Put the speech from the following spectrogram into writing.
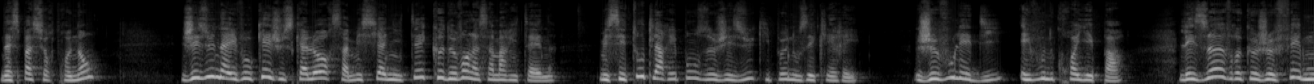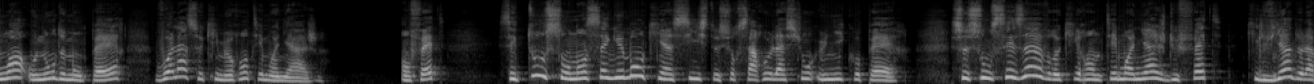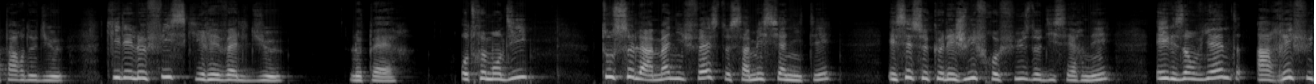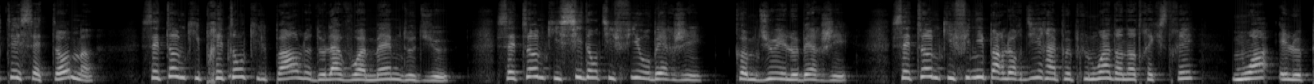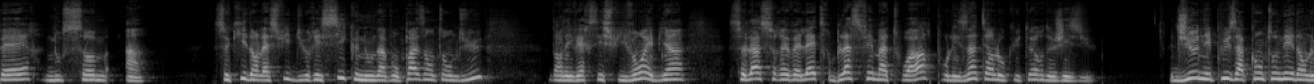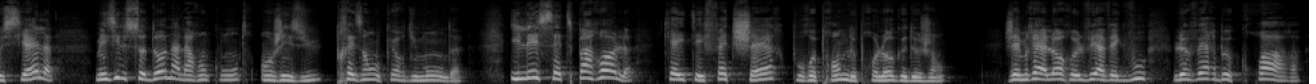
N'est-ce pas surprenant? Jésus n'a évoqué jusqu'alors sa messianité que devant la Samaritaine. Mais c'est toute la réponse de Jésus qui peut nous éclairer. Je vous l'ai dit et vous ne croyez pas. Les œuvres que je fais, moi, au nom de mon Père, voilà ce qui me rend témoignage. En fait, c'est tout son enseignement qui insiste sur sa relation unique au Père. Ce sont ses œuvres qui rendent témoignage du fait qu'il vient de la part de Dieu, qu'il est le Fils qui révèle Dieu, le Père. Autrement dit, tout cela manifeste sa messianité, et c'est ce que les Juifs refusent de discerner, et ils en viennent à réfuter cet homme cet homme qui prétend qu'il parle de la voix même de Dieu, cet homme qui s'identifie au berger, comme Dieu est le berger, cet homme qui finit par leur dire un peu plus loin dans notre extrait Moi et le Père, nous sommes un. Ce qui, dans la suite du récit que nous n'avons pas entendu, dans les versets suivants, eh bien, cela se révèle être blasphématoire pour les interlocuteurs de Jésus. Dieu n'est plus à cantonner dans le ciel, mais il se donne à la rencontre en Jésus, présent au cœur du monde. Il est cette parole qui a été faite chair, pour reprendre le prologue de Jean. J'aimerais alors relever avec vous le verbe croire,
